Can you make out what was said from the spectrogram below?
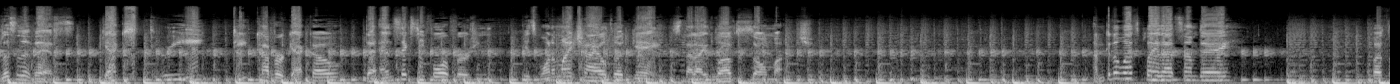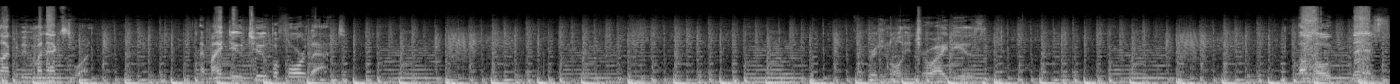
listen to this. Gex 3 Deep Cover Gecko, the N64 version, is one of my childhood games that I love so much. I'm gonna let's play that someday, but it's not gonna be my next one. I might do two before that. Original intro ideas. Oh, this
